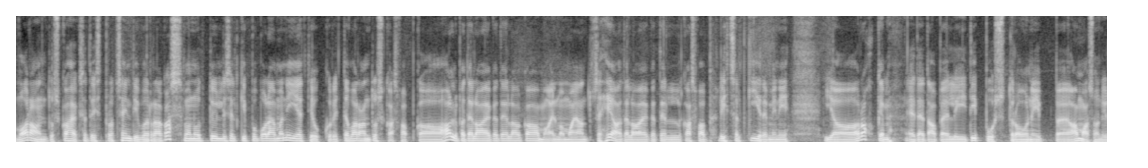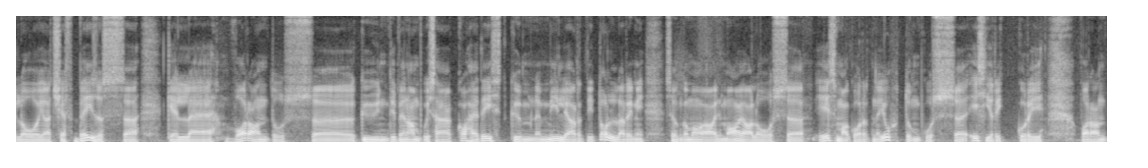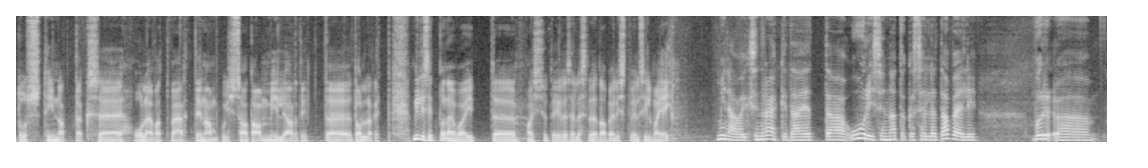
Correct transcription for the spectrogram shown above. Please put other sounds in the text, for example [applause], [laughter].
varandus kaheksateist protsendi võrra kasvanud, üldiselt kipub olema nii, et jõukurite varandus kasvab ka halbadel aegadel, aga maailma majanduse headel aegadel kasvab lihtsalt kiiremini ja rohkem. edetabeli tipus troonib Amazoni looja Jeff Bezos, kelle varandus äh, küündib enam kui saja kaheteistkümne miljardi dollarini. see on ka maailma ajaloos äh, esmakordne juhtum, kus äh, esirikkuri varandust hinnatakse olevat väärt enam kui sada miljardit äh, dollarit. milliseid põnevaid äh, asju teile sellest edetabelist veel silma jäi? mina võiksin rääkida, et äh, uurisin natuke selle tabeli võr-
